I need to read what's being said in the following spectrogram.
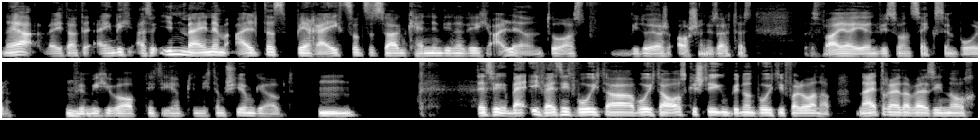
naja, weil ich dachte, eigentlich, also in meinem Altersbereich sozusagen kennen die natürlich alle. Und du hast, wie du ja auch schon gesagt hast, das war ja irgendwie so ein Sexsymbol. Mhm. Für mich überhaupt nicht. Ich habe die nicht am Schirm gehabt. Mhm. Deswegen, ich weiß nicht, wo ich da, wo ich da ausgestiegen bin und wo ich die verloren habe. Knight Rider weiß ich noch.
